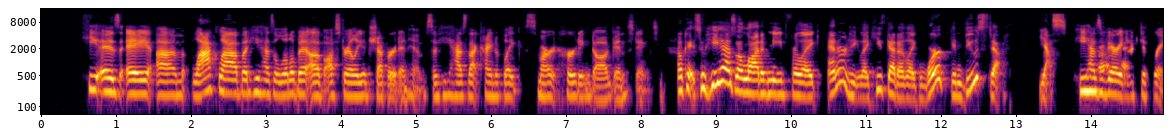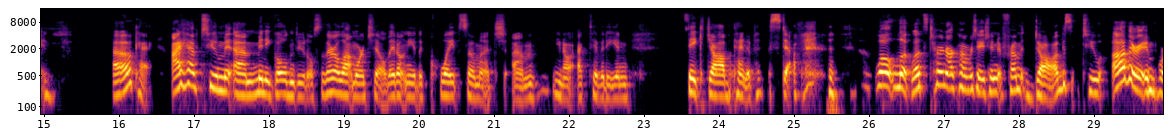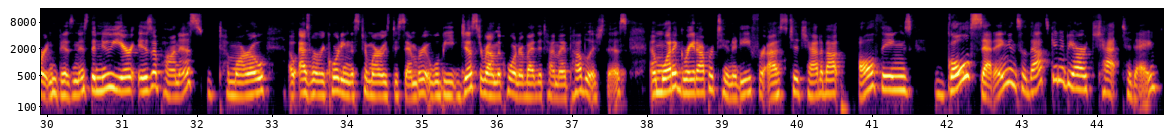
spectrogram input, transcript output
He is a um, black lab, but he has a little bit of Australian Shepherd in him. So he has that kind of like smart herding dog instinct. Okay, so he has a lot of need for like energy. Like he's got to like work and do stuff. Yes, he has okay. a very active brain. Okay. I have two um, mini golden doodles, so they're a lot more chill. They don't need quite so much, um, you know, activity and fake job kind of stuff. well, look, let's turn our conversation from dogs to other important business. The new year is upon us. Tomorrow, oh, as we're recording this, tomorrow is December. It will be just around the corner by the time I publish this. And what a great opportunity for us to chat about all things goal setting. And so that's going to be our chat today.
